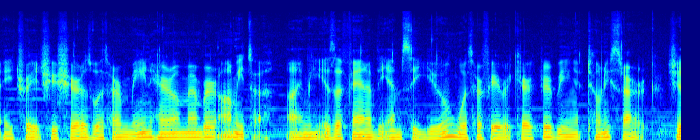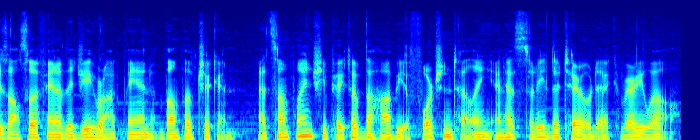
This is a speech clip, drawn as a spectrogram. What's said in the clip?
a trait she shares with her main hero member Amita. Aimi is a fan of the MCU, with her favorite character being Tony Stark. She is also a fan of the J-rock band Bump of Chicken. At some point, she picked up the hobby of fortune telling and has studied the tarot deck very well.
